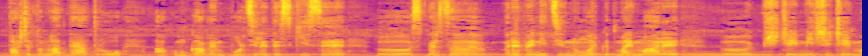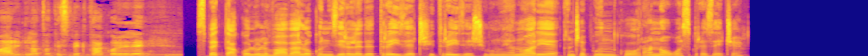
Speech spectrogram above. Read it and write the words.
Vă așteptăm la teatru, acum că avem porțile deschise, uh, sper să reveniți în număr cât mai mare uh, și cei mici și cei mari la toate spectacolele. Spectacolul va avea loc în zilele de 30 și 31 ianuarie, începând cu ora 19.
